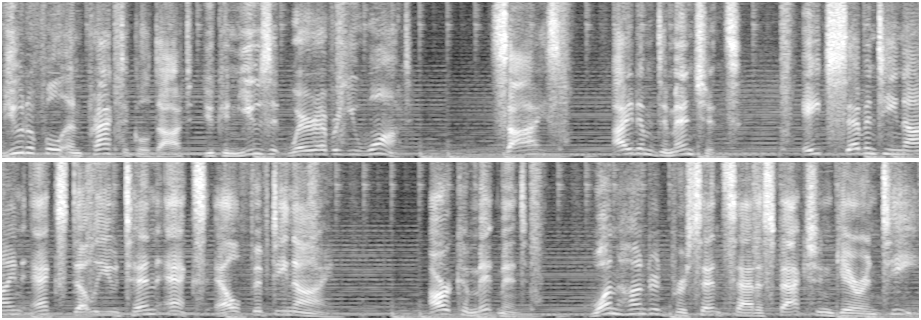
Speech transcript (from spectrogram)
Beautiful and practical dot, you can use it wherever you want. Size, item dimensions, H79XW10XL59. Our commitment, 100% satisfaction guarantee.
